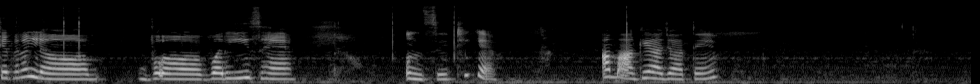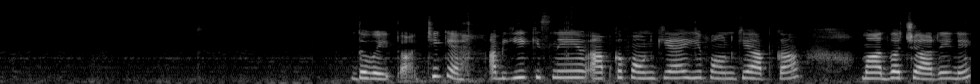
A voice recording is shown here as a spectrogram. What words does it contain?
कहते हैं ना वरीज़ हैं उनसे ठीक है? अब आगे आ जाते हैं। द्वैता ठीक है, अब ये किसने आपका फ़ोन किया है? ये फ़ोन किया आपका माधवाचार्य ने।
